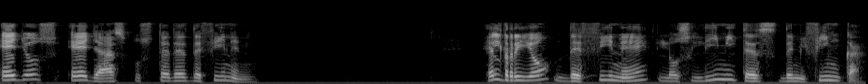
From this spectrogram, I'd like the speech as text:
ellos, ellas, ustedes definen. El río define los límites de mi finca.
